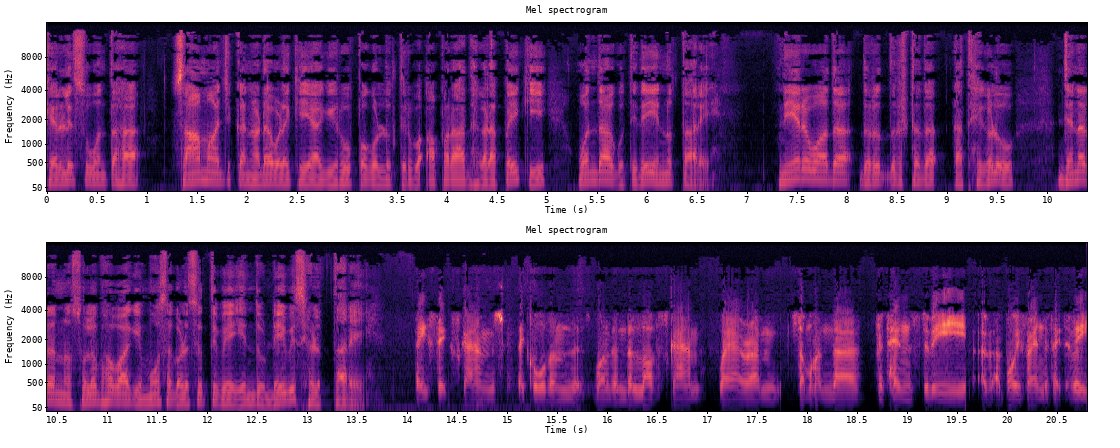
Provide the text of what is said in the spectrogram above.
ಕೆರಳಿಸುವಂತಹ ಸಾಮಾಜಿಕ ನಡವಳಿಕೆಯಾಗಿ ರೂಪುಗೊಳ್ಳುತ್ತಿರುವ ಅಪರಾಧಗಳ ಪೈಕಿ ಒಂದಾಗುತ್ತಿದೆ ಎನ್ನುತ್ತಾರೆ ನೇರವಾದ ದುರದೃಷ್ಟದ ಕಥೆಗಳು ಜನರನ್ನು ಸುಲಭವಾಗಿ ಮೋಸಗೊಳಿಸುತ್ತಿವೆ ಎಂದು ಡೇವಿಸ್ ಹೇಳುತ್ತಾರೆ basic scams. They call them one of them the love scam, where um, someone uh, pretends to be a, a boyfriend, effectively,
